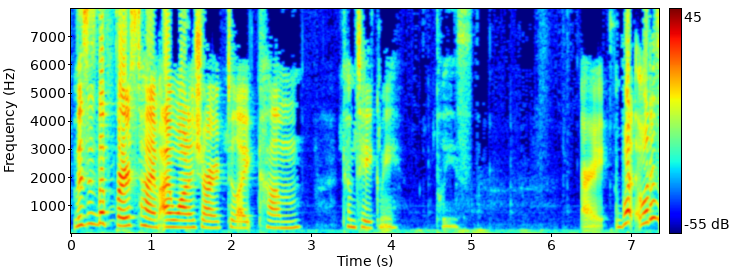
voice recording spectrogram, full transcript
this is the first time I want a shark to like come come take me. Please. Alright. What what is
